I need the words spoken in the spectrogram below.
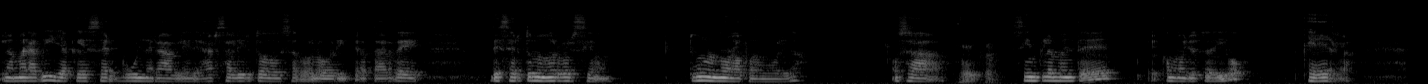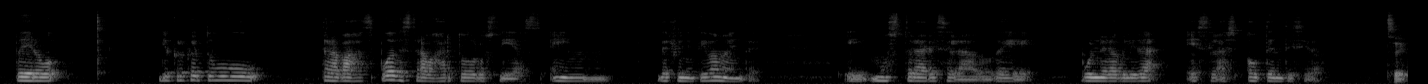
la maravilla que es ser vulnerable, dejar salir todo ese dolor y tratar de, de ser tu mejor versión, tú no, no la podemos obligar. O sea, simplemente, eh, como yo te digo, quererla. Pero yo creo que tú trabajas, puedes trabajar todos los días en definitivamente y mostrar ese lado de vulnerabilidad slash autenticidad. Sí.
